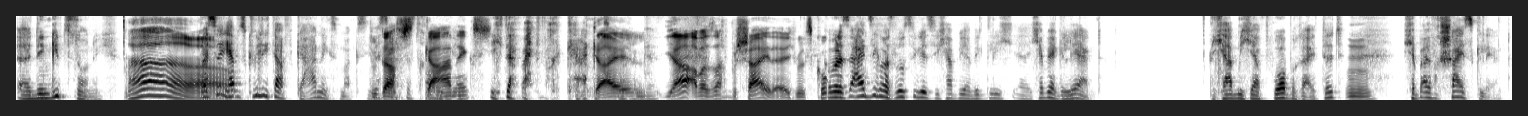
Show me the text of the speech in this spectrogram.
Äh, den gibt's noch nicht. Ah. Weißt du, ich habe das Gefühl, ich darf gar nichts, Maxi. Du das darfst gar nichts? Ich darf einfach gar nichts. Geil. Ja, aber sag Bescheid, ey. ich will's gucken. Aber das Einzige, was lustig ist, ich habe ja wirklich, äh, ich habe ja gelernt. Ich habe mich ja vorbereitet. Mhm. Ich habe einfach Scheiß gelernt.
